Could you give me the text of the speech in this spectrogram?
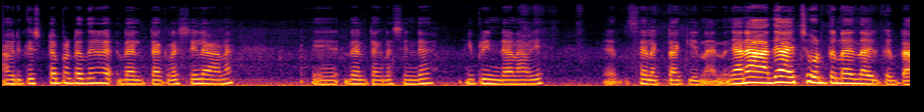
അവർക്ക് ഇഷ്ടപ്പെട്ടത് ഡെൽറ്റ ക്രഷിലാണ്. ഡെൽറ്റ ക്രഷിന്റെ ഈ പ്രിന്റാണ് അവർ സെലക്ട് ആക്കിയിട്ടുണ്ടായിരുന്നത്. ഞാൻ ആദ്യം അയച്ചു കൊടുത്തിട്ടുണ്ടായിരുന്നു അവർക്ക് കേട്ടാ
